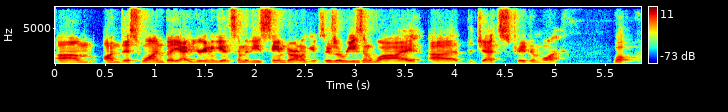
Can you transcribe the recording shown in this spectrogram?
um, on this one. But yeah, you're going to get some of these Sam Darnold games. There's a reason why uh, the Jets traded him away. Well,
